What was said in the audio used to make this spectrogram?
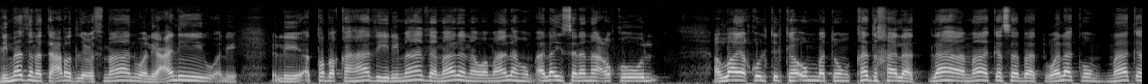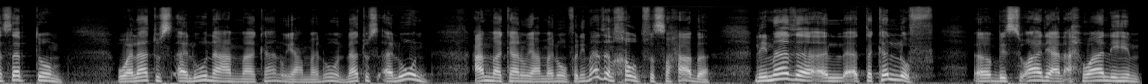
لماذا نتعرض لعثمان ولعلي وللطبقة هذه؟ لماذا ما لنا وما لهم؟ أليس لنا عقول؟ الله يقول تلك أمة قد خلت لها ما كسبت ولكم ما كسبتم. ولا تسألون عما كانوا يعملون لا تسألون عما كانوا يعملون. فلماذا الخوض في الصحابة؟ لماذا التكلف؟ بالسؤال عن أحوالهم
